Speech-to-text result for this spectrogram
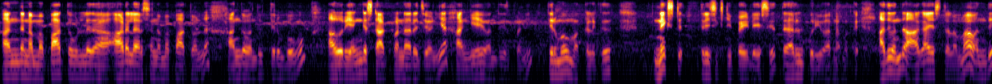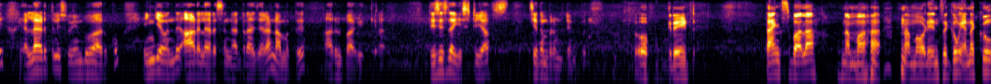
அந்த நம்ம பார்த்த உள்ள ஆடல் அரசன் நம்ம பார்த்தோம்ல அங்கே வந்து திரும்பவும் அவர் எங்கே ஸ்டார்ட் பண்ணார் ஜேர்னியை அங்கேயே வந்து இது பண்ணி திரும்பவும் மக்களுக்கு next three sixty five days அருள் புரிவார் நமக்கு அது வந்து ஆகாயஸ்தலமாக வந்து எல்லா இடத்துலையும் சுயம்புவாக இருக்கும் இங்கே வந்து ஆடல் அரசன் நடராஜராக நமக்கு அருள் பாவிக்கிறார் this is the history of Chidambaram temple oh great thanks Bala നമ്മ നമ്മ ഓഡിയൻസുക്കും എനക്കും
